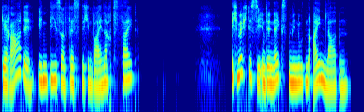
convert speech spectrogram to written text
gerade in dieser festlichen Weihnachtszeit? Ich möchte Sie in den nächsten Minuten einladen,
